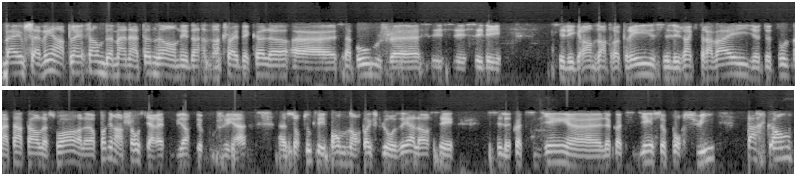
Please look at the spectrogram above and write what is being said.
Ben, vous savez, en plein centre de Manhattan, là, on est dans, dans Tribeca, là, ça bouge, c'est, c'est les c'est les grandes entreprises, c'est les gens qui travaillent de tout le matin tard le soir. Alors, pas grand-chose qui arrête New York de bouger, hein? Euh, surtout que les bombes n'ont pas explosé. Alors, c'est c'est le quotidien, euh, le quotidien se poursuit. Par contre,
